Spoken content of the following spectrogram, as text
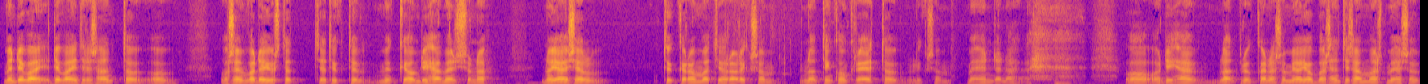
men det, var, det var intressant och, och, och sen var det just att jag tyckte mycket om de här människorna. Nå, jag själv tycker om att göra liksom någonting konkret och liksom med händerna. och, och de här lantbrukarna som jag jobbar sen tillsammans med så,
